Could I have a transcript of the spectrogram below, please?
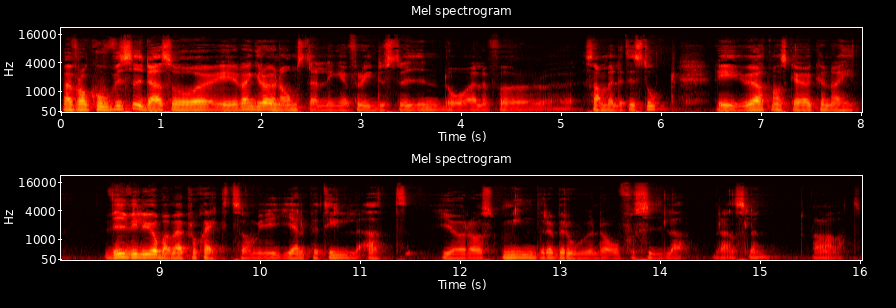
Men från Covis sida så är ju den gröna omställningen för industrin då, eller för samhället i stort. Det är ju att man ska kunna hitta... Vi vill ju jobba med projekt som hjälper till att göra oss mindre beroende av fossila bränslen. Bland annat.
